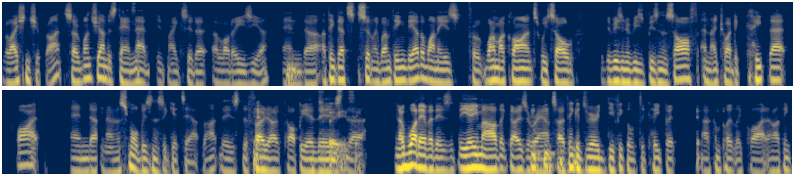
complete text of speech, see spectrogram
relationship, right? So once you understand that, it makes it a, a lot easier. Mm. And uh, I think that's certainly one thing. The other one is for one of my clients, we sold the division of his business off and they tried to keep that quiet. And, uh, you know, in a small business, it gets out, right? There's the photocopier, there's the, you know, whatever, there's the email that goes around. so I think it's very difficult to keep it uh, completely quiet. And I think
